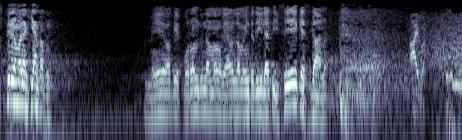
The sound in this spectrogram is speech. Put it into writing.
ස්ථිරවම දැන් කියන්න සතුටුයි. මේ වගේ පොරොන්දු නම් මම ගෑනු ළමයින්ට දීලා ඇති ඉසේ කෙස් ගන්න. ආයිබා.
